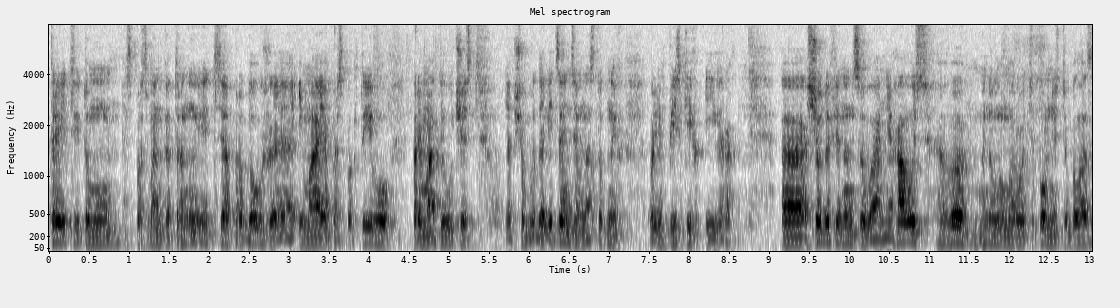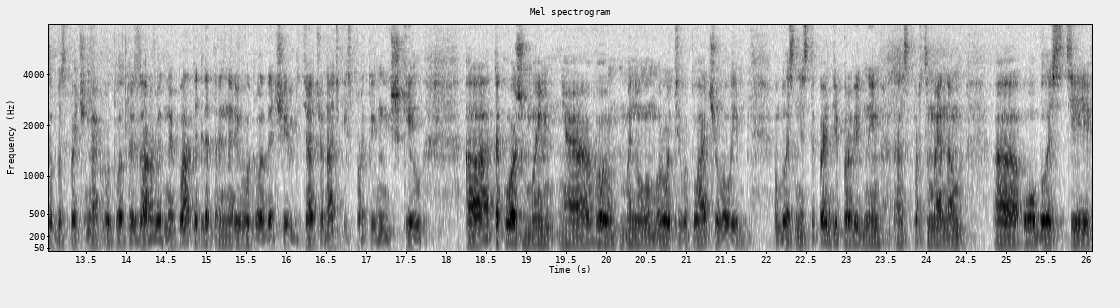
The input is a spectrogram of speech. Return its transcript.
третьою. Тому спортсменка тренується, продовжує і має перспективу приймати участь, якщо буде ліцензія, в наступних Олімпійських іграх. Е, Щодо фінансування, галузь в минулому році повністю була забезпечена як виплатою заробітної плати для тренерів, викладачів дитячо-юнацьких спортивних шкіл. Е, Також ми е, в минулому році виплачували обласні стипендії провідним спортсменам області.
